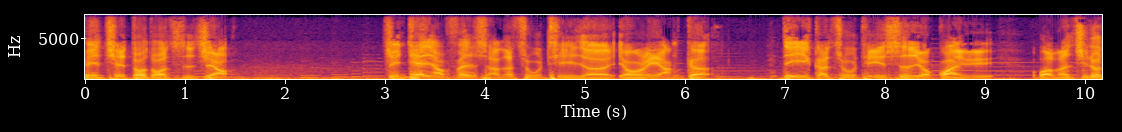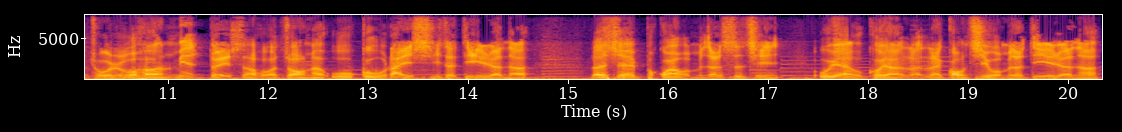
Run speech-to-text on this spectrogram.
并且多多指教。今天要分享的主题呢有两个，第一个主题是有关于我们基督徒如何面对生活中呢无故来袭的敌人呢？那些不关我们的事情、无缘无故要来来攻击我们的敌人呢，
